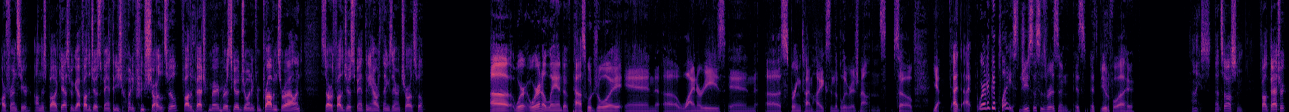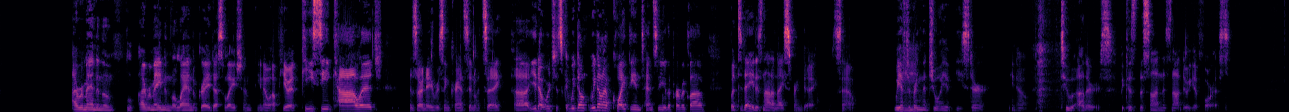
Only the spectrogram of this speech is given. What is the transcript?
our friends here on this podcast. We've got Father Joseph Anthony joining from Charlottesville, Father Patrick Mary Briscoe joining from Providence, Rhode Island. Start with Father Joseph Anthony. How are things there in Charlottesville? Uh, we're we're in a land of Paschal joy and uh, wineries and uh, springtime hikes in the Blue Ridge Mountains. So, yeah, I, I, we're in a good place. Jesus is risen. It's it's beautiful out here. Nice. That's awesome. Father Patrick? I remained in the I remained in the land of gray desolation, you know, up here at PC College, as our neighbors in Cranston would say. Uh, you know, we're just we don't we don't have quite the intensity of the perma cloud, but today it is not a nice spring day. So we have mm. to bring the joy of Easter, you know, to others because the sun is not doing it for us.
